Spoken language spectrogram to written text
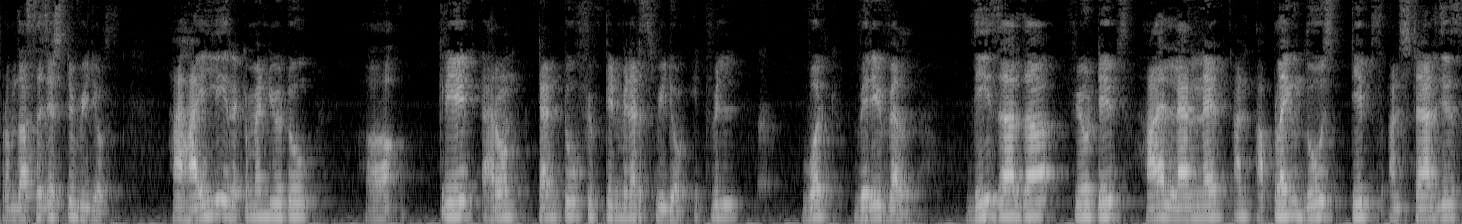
from the suggested videos. I highly recommend you to uh, create around 10 to 15 minutes video. It will work very well. These are the few tips I learned and applying those tips and strategies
